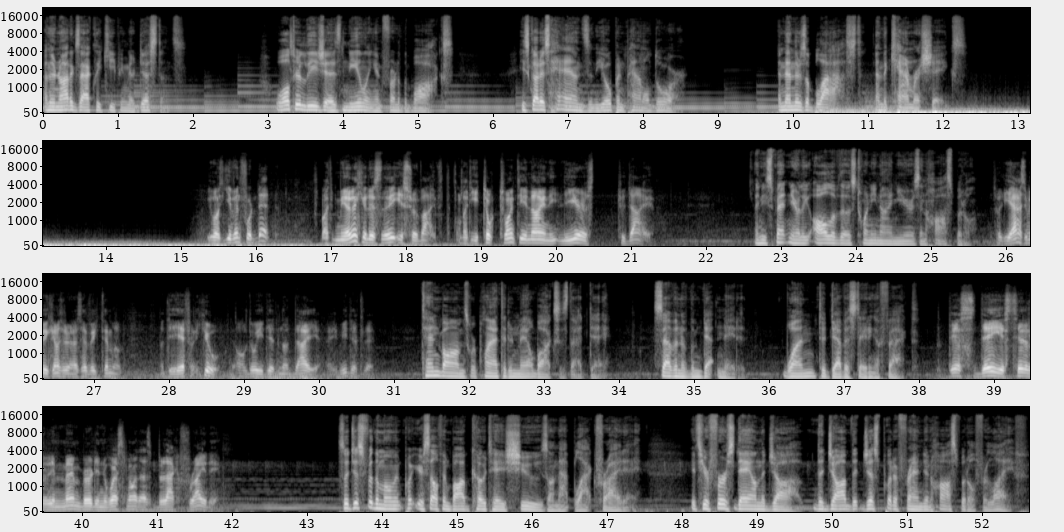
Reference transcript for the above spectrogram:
and they're not exactly keeping their distance. Walter Leja is kneeling in front of the box. He's got his hands in the open panel door. And then there's a blast, and the camera shakes. He was given for dead, but miraculously he survived. But he took 29 years to die. And he spent nearly all of those 29 years in hospital. So he has to be considered as a victim of, the FLQ, although he did not die immediately. Ten bombs were planted in mailboxes that day. Seven of them detonated, one to devastating effect. This day is still remembered in Westmount as Black Friday. So, just for the moment, put yourself in Bob Cote's shoes on that Black Friday. It's your first day on the job, the job that just put a friend in hospital for life.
